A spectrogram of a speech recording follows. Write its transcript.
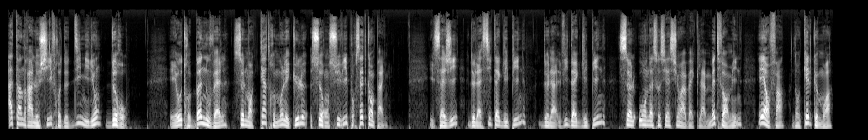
atteindra le chiffre de 10 millions d'euros. Et autre bonne nouvelle, seulement 4 molécules seront suivies pour cette campagne. Il s'agit de la sitaglipine, de la vidaglipine, seule ou en association avec la metformine, et enfin, dans quelques mois,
